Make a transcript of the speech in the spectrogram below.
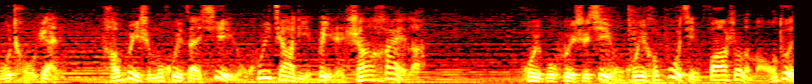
无仇怨，他为什么会在谢永辉家里被人杀害了？会不会是谢永辉和父亲发生了矛盾，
